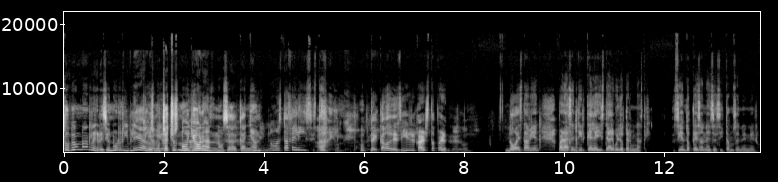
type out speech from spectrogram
tuve una regresión horrible, a los muchachos no lloran, o sea, cañón. No, está feliz, está ah, feliz. Te acabo de decir, Heartstopper. Perdón. No, está bien para sentir que leíste algo y lo terminaste. Siento que eso necesitamos en enero.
